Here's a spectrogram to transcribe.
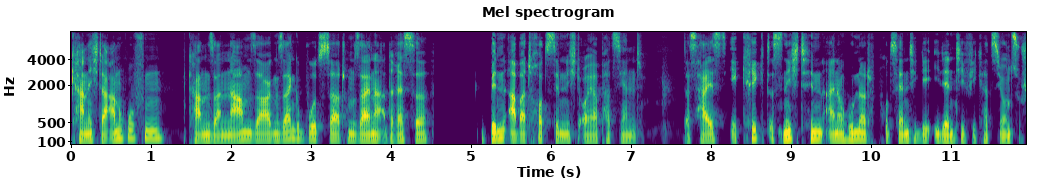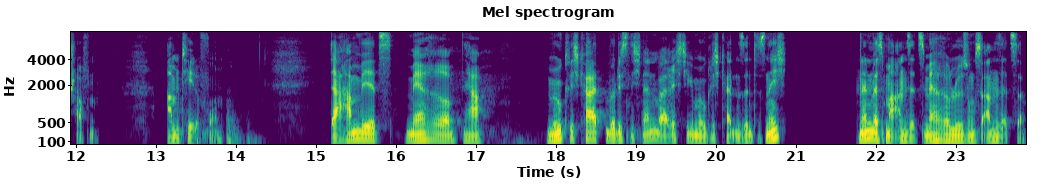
kann ich da anrufen, kann seinen Namen sagen, sein Geburtsdatum, seine Adresse, bin aber trotzdem nicht euer Patient. Das heißt, ihr kriegt es nicht hin, eine hundertprozentige Identifikation zu schaffen am Telefon. Da haben wir jetzt mehrere ja, Möglichkeiten, würde ich es nicht nennen, weil richtige Möglichkeiten sind es nicht nennen wir es mal Ansätze, mehrere Lösungsansätze.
